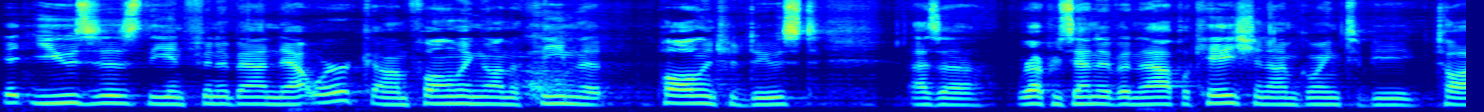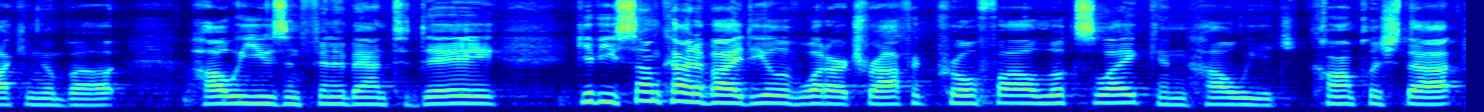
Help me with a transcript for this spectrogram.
it uses the InfiniBand network. I'm following on the theme that Paul introduced. As a representative of an application, I'm going to be talking about how we use InfiniBand today, give you some kind of idea of what our traffic profile looks like and how we accomplish that,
